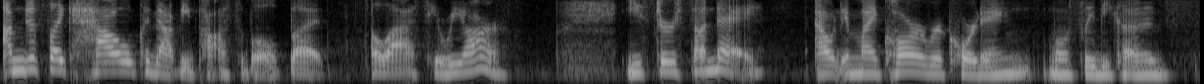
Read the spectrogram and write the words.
I'm just like, how could that be possible? But alas, here we are. Easter Sunday, out in my car recording, mostly because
